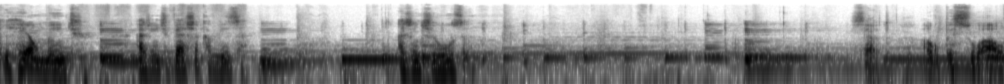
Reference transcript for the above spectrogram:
que realmente a gente veste a camisa, a gente usa. Certo? Algo pessoal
